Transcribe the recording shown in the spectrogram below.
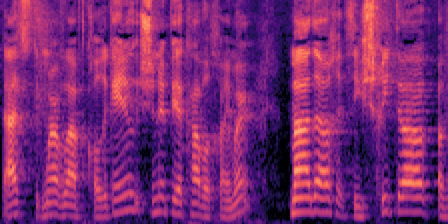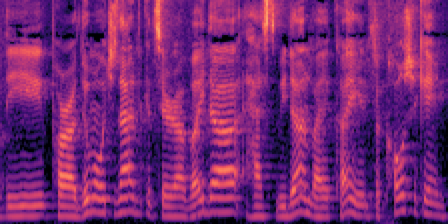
That's the Gemara of Lav Kol Shouldn't it be a kaval chaimer? Madach, if the shchita of the paraduma, which is not considered avodah, has to be done by a kain, so kol shekain,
